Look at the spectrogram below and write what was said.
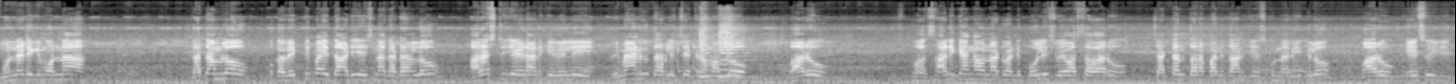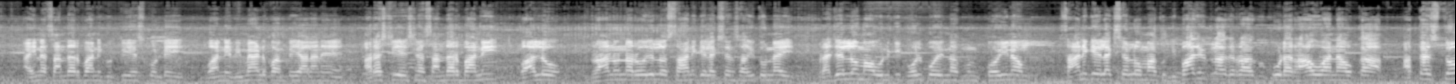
మొన్నటికి మొన్న గతంలో ఒక వ్యక్తిపై దాడి చేసిన ఘటనలో అరెస్ట్ చేయడానికి వెళ్ళి రిమాండ్కు తరలించే క్రమంలో వారు స్థానికంగా ఉన్నటువంటి పోలీస్ వ్యవస్థ వారు చట్టం తన పని తాను చేసుకున్న రీతిలో వారు కేసు అయిన సందర్భాన్ని గుర్తు చేసుకుంటే వారిని రిమాండ్ పంపించాలనే అరెస్ట్ చేసిన సందర్భాన్ని వాళ్ళు రానున్న రోజుల్లో స్థానిక ఎలక్షన్స్ అవుతున్నాయి ప్రజల్లో మా ఉనికి కోల్పోయిన పోయినాం. స్థానిక ఎలక్షన్లో మాకు డిపాజిట్లు కూడా రావు అన్న ఒక అక్కస్తో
